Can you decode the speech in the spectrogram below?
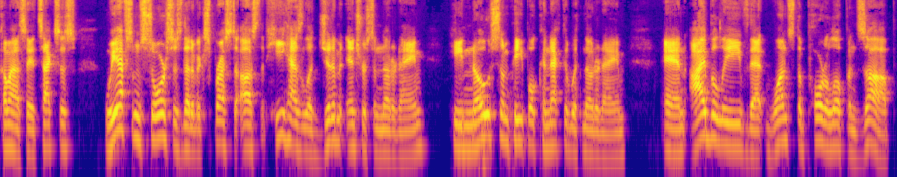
Come out of say Texas. We have some sources that have expressed to us that he has legitimate interest in Notre Dame. He mm-hmm. knows some people connected with Notre Dame, and I believe that once the portal opens up,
